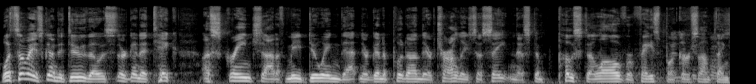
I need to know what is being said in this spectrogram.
What somebody's going to do, though, is they're going to take a screenshot of me doing that, and they're going to put on their Charlie's a Satanist and post it all over Facebook or something.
